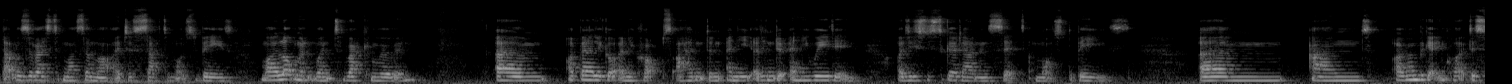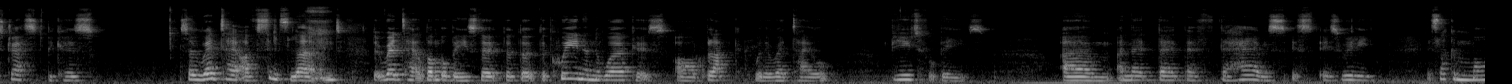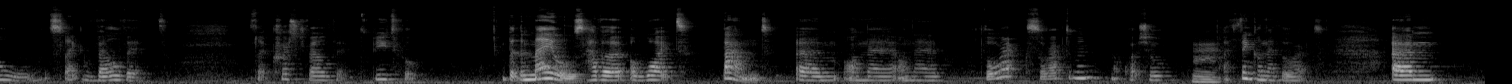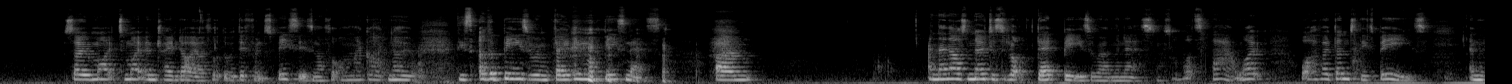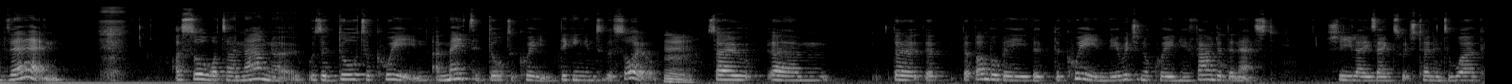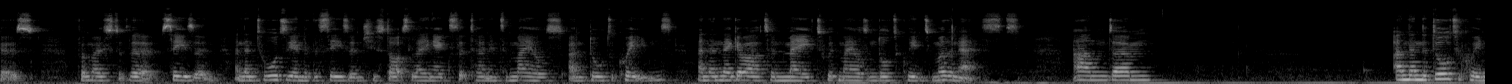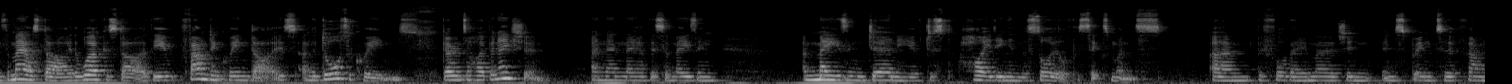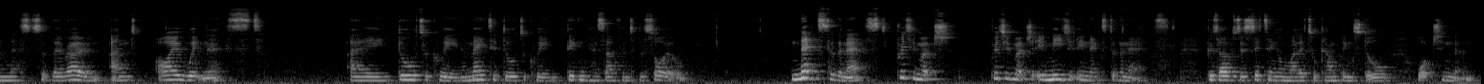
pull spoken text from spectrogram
That was the rest of my summer. I just sat and watched the bees. My allotment went to rack and ruin. Um, I barely got any crops. I hadn't done any. I didn't do any weeding. I just used to go down and sit and watch the bees. Um, and I remember getting quite distressed because so red tail. I've since learned that red tail bumblebees, the, the, the, the queen and the workers are black with a red tail. Beautiful bees, um, and their, their their their hair is, is is really, it's like a mole. It's like velvet. It's like crushed velvet. It's beautiful. But the males have a, a white band um, on their on their thorax or abdomen. Not quite sure. Hmm. I think on their thorax. Um, so my, to my untrained eye, I thought there were different species, and I thought, oh my god, no, these other bees are invading my bee's nest. Um, and then I was noticed a lot of dead bees around the nest. And I thought, what's that? Why, what have I done to these bees? And then I saw what I now know was a daughter queen, a mated daughter queen, digging into the soil. Hmm. So um, the, the the bumblebee, the, the queen, the original queen who founded the nest, she lays eggs which turn into workers for most of the season, and then towards the end of the season, she starts laying eggs that turn into males and daughter queens, and then they go out and mate with males and daughter queens from other nests, and um, and then the daughter queens, the males die, the workers die, the founding queen dies, and the daughter queens go into hibernation, and then they have this amazing amazing journey of just hiding in the soil for six months um, before they emerge in, in spring to found nests of their own. And I witnessed a daughter queen, a mated daughter queen, digging herself into the soil next to the nest, pretty much, pretty much immediately next to the nest, because I was just sitting on my little camping stool watching them.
